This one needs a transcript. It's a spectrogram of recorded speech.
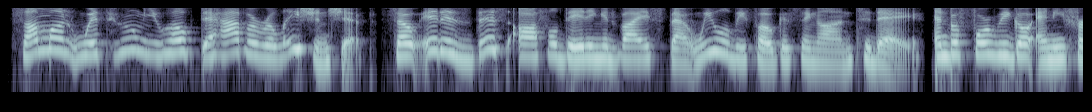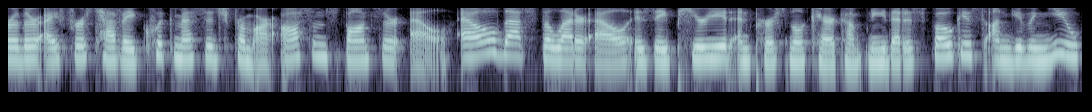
someone with whom you hope to have a relationship. So it is this awful dating advice that we will be focusing on today. And before we go any further, I first have a quick message from our awesome sponsor, L. L, that's the letter L, is a period and personal care company that is focused on giving you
